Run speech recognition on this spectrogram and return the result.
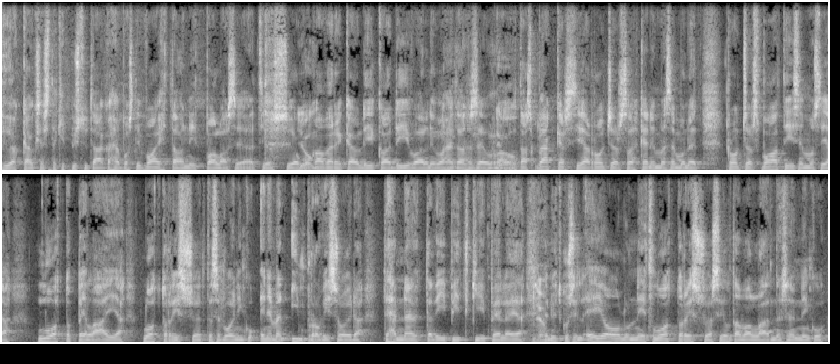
hyökkäyksestäkin pystytään aika helposti vaihtamaan niitä palasia. Et jos joku Joo. Kaveri käy liikaa diivailla, niin vaihdetaan se seuraava. Joo, Taas Packers ja Rodgers on ehkä enemmän semmoinen, että Rodgers vaatii semmoisia luottopelaajia, luottorissuja, että se voi niinku enemmän improvisoida, tehdä näyttäviä pitkiä pelejä. Joo. Ja nyt kun sillä ei ole ollut niitä luottorissuja sillä tavalla, että ne sen niinku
